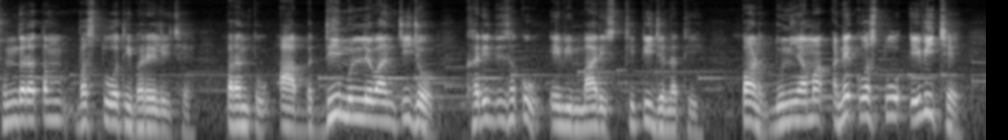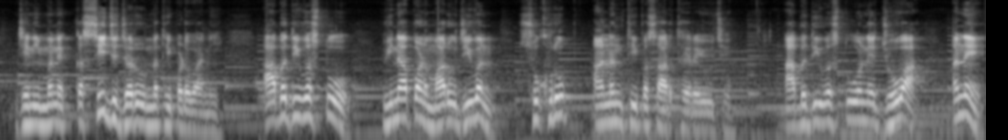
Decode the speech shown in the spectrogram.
સુંદરતમ વસ્તુઓથી ભરેલી છે, પરંતુ આ બધી મૂલ્યવાન ચીજો ખરીદી શકું એવી મારી સ્થિતિ જ નથી. પણ દુનિયામાં અનેક વસ્તુઓ એવી છે જેની મને કશી જ જરૂર નથી પડવાની. આ બધી વસ્તુઓ વિના પણ મારું જીવન સુખરૂપ આનંદથી પસાર થઈ રહ્યું છે. આ બધી વસ્તુઓને જોવા અને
